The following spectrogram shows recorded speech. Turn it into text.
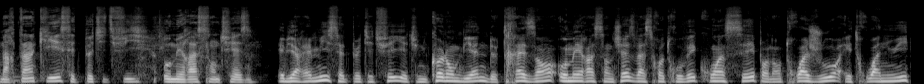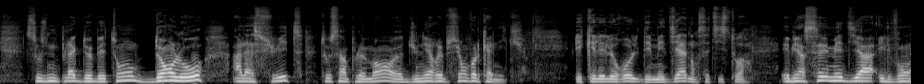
Martin, qui est cette petite fille, Omera Sanchez? Eh bien Rémi, cette petite fille est une Colombienne de 13 ans. Omera Sanchez va se retrouver coincée pendant trois jours et trois nuits sous une plaque de béton dans l'eau à la suite tout simplement euh, d'une éruption volcanique. Et quel est le rôle des médias dans cette histoire? Eh bien ces médias, ils vont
